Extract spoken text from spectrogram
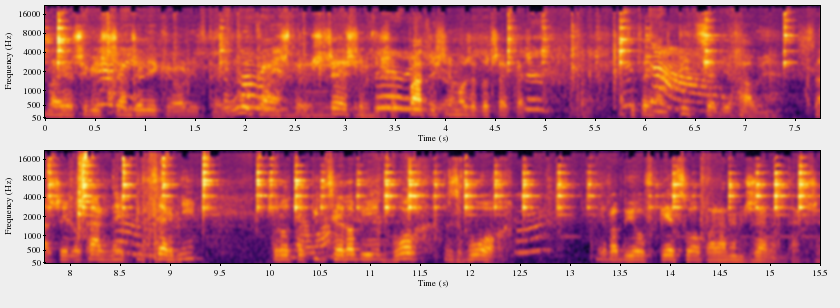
No i oczywiście Angelikę, Oliwkę i Łukasz. To już wcześniej, tu się Patryś nie może doczekać. A tutaj nam pizze wjechały z naszej lokalnej pizzerni, którą to pizzę robi Włoch z Włoch. I robi ją w piecu opalanym drzewem, także.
